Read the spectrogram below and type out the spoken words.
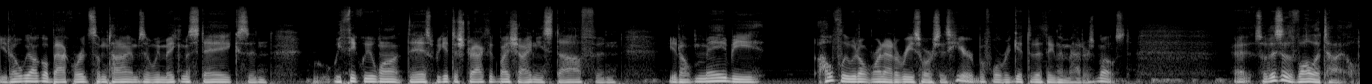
You know, we all go backwards sometimes and we make mistakes and we think we want this. We get distracted by shiny stuff. And, you know, maybe, hopefully, we don't run out of resources here before we get to the thing that matters most. Uh, so, this is volatile.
